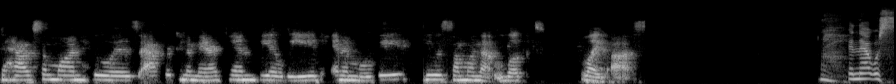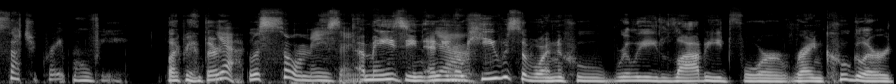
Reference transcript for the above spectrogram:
to have someone who is African American be a lead in a movie. He was someone that looked like us. And that was such a great movie. Black Panther? Yeah, it was so amazing. Amazing. And, you know, he was the one who really lobbied for Ryan Coogler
